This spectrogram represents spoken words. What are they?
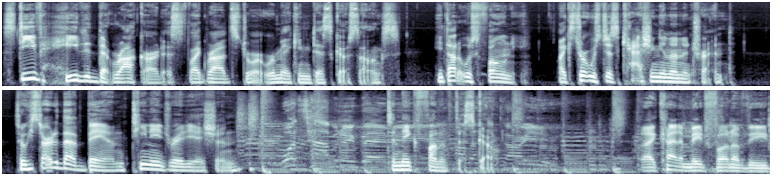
Steve hated that rock artists like Rod Stewart were making disco songs. He thought it was phony, like Stewart was just cashing in on a trend. So he started that band, Teenage Radiation, to make fun of disco. I kind of made fun of the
